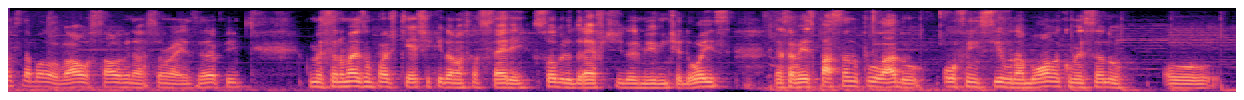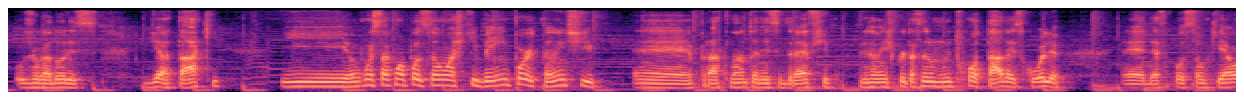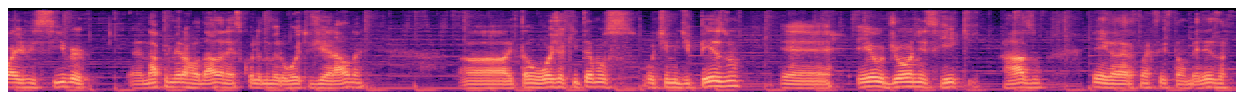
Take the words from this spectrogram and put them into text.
Amantes da bola oval, salve nação Rise Up. Começando mais um podcast aqui da nossa série sobre o draft de 2022. Dessa vez passando para o lado ofensivo da bola, começando o- os jogadores de ataque. E vamos começar com uma posição, acho que bem importante para Atlanta nesse draft, principalmente por estar sendo muito cotada a escolha é, dessa posição, que é o wide receiver, é, na primeira rodada, na escolha número 8 geral, né? Ah, então hoje aqui temos o time de peso. é, eu, Jones, Rick, Raso. E aí galera, como é que vocês estão? Beleza?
